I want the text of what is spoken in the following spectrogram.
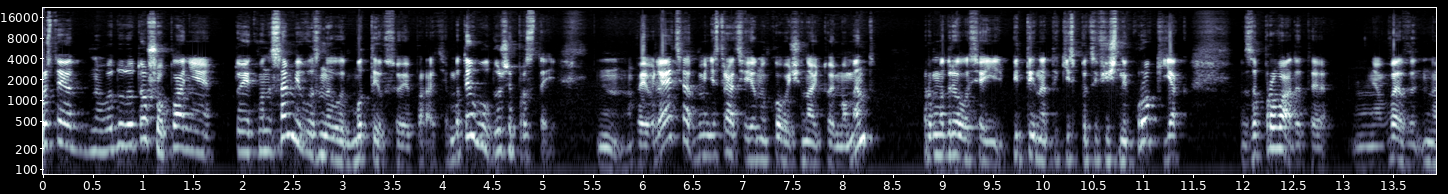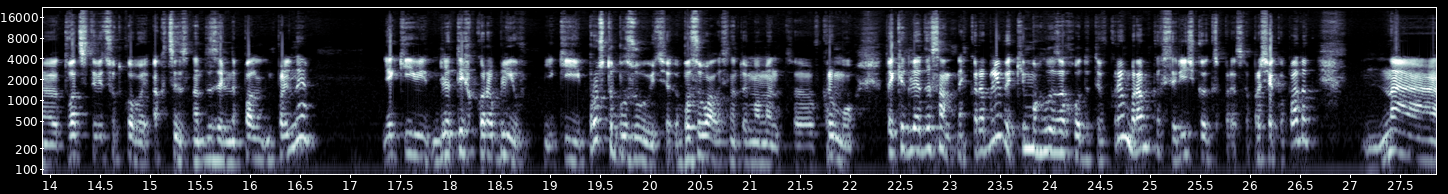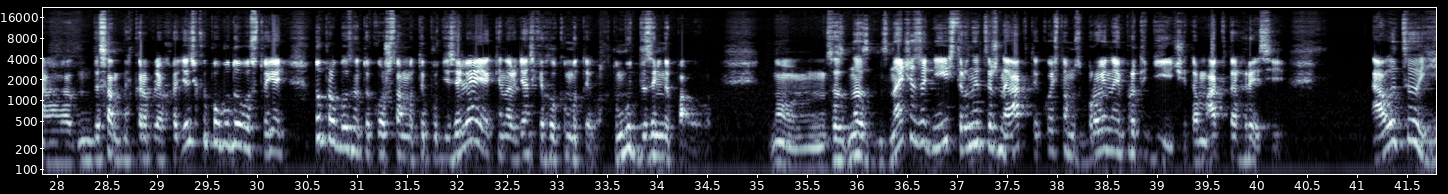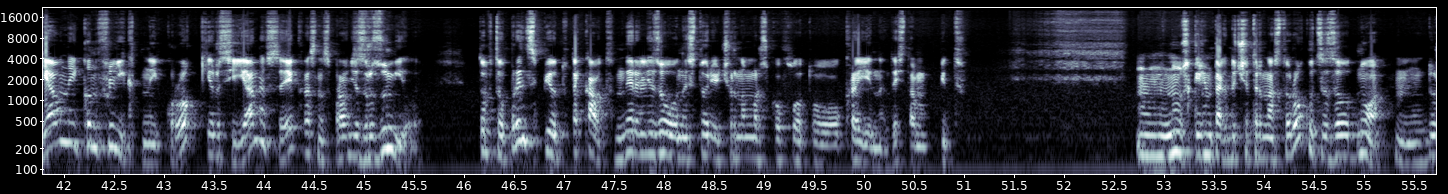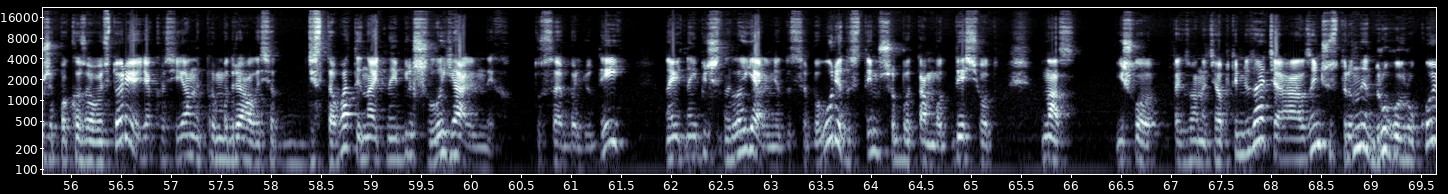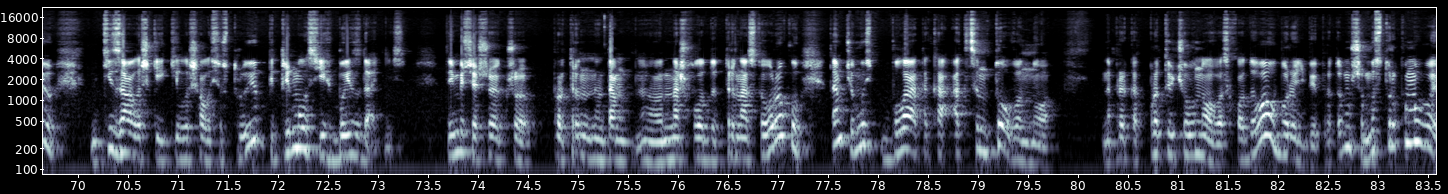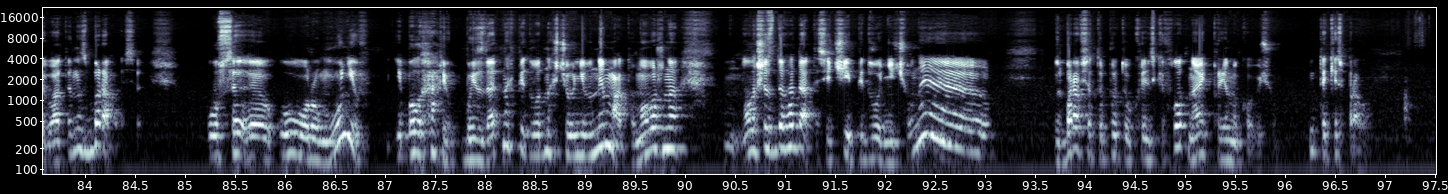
Просто я веду до того, що в плані того, як вони самі визнали мотив своєї операції, мотив був дуже простий. Виявляється, адміністрація Януковича навіть в той момент примудрилася піти на такий специфічний крок, як запровадити м, е, 20% акциз на дизельне пальне, який для тих кораблів, які просто базуються, базувалися на той момент е, в Криму, так і для десантних кораблів, які могли заходити в Крим в рамках Сирійського експресу. Про всяк випадок на десантних кораблях радянської побудови стоять ну приблизно такого ж типу дізеля, як і на радянських локомотивах, тому дизельне паливо. Ну, значить, з однієї сторони, це ж не акт якоїсь там збройної протидії, чи там акт агресії. Але це явний конфліктний крок, і росіяни все якраз насправді зрозуміли. Тобто, в принципі, от така от нереалізована історія Чорноморського флоту України, десь там під, ну, скажімо так, до 2014 року, це заодно дуже показова історія, як росіяни примудрялися діставати навіть найбільш лояльних до себе людей, навіть найбільш нелояльні до себе уряди з тим, щоб там от десь от у нас йшло так звана ця оптимізація, а з іншої сторони, другою рукою ті залишки, які лишалися у струю, підтрималася їх боєздатність. Тим більше, що якщо про трин- там е, наш флот до 13-го року, там чомусь була така акцентовано, наприклад, протичовнова складова у боротьбі, при тому, що ми з турками воювати не збиралися. У, е, у румунів і болгарів боєздатних підводних човнів нема, тому можна лише здогадатися, чи підводні човни е, збирався топити український флот навіть при Януковичу. І такі справи.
